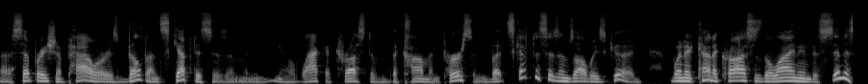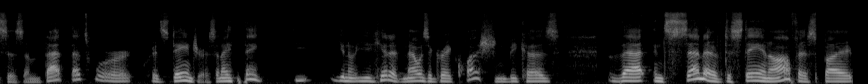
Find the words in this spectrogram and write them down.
uh, separation of power is built on skepticism and you know lack of trust of the common person. But skepticism is always good. When it kind of crosses the line into cynicism, that that's where it's dangerous. And I think you know, you hit it. And that was a great question because that incentive to stay in office by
